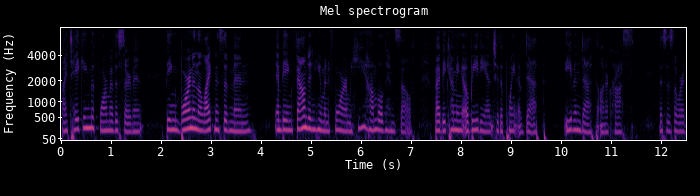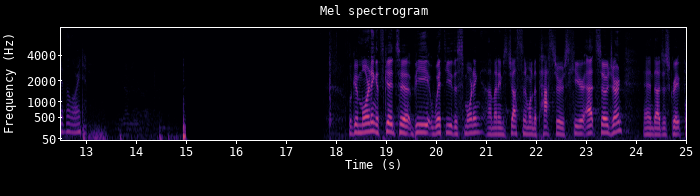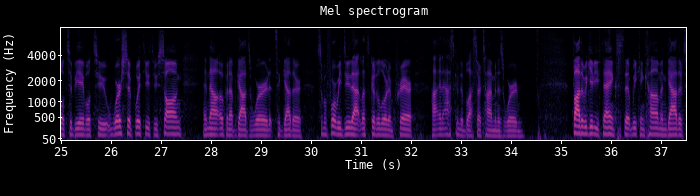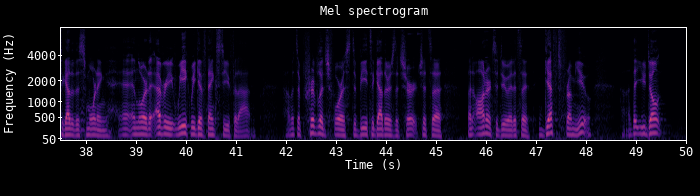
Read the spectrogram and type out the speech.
by taking the form of a servant, being born in the likeness of men and being found in human form, he humbled himself by becoming obedient to the point of death, even death on a cross. This is the word of the Lord. Well, good morning. It's good to be with you this morning. Uh, my name is Justin. I'm one of the pastors here at Sojourn, and uh, just grateful to be able to worship with you through song and now open up God's Word together. So, before we do that, let's go to the Lord in prayer uh, and ask Him to bless our time in His Word. Father, we give you thanks that we can come and gather together this morning. And, Lord, every week we give thanks to you for that. Um, it's a privilege for us to be together as a church. It's a, an honor to do it. It's a gift from you uh, that you don't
